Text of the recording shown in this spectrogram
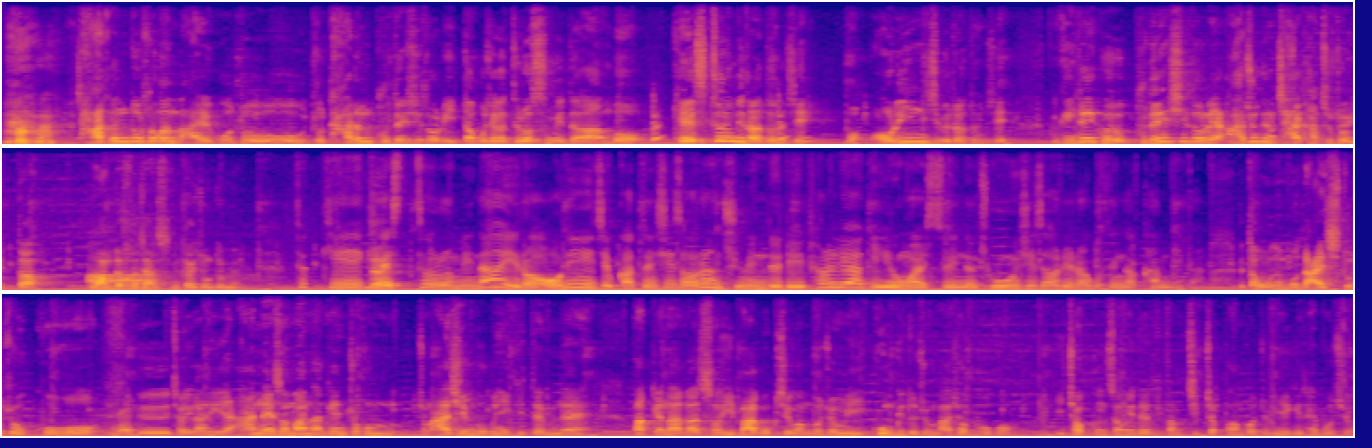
작은 도서관 말고도 또 다른 부대 시설이 있다고 제가 들었습니다. 뭐 게스트룸이라든지 뭐 어린이집이라든지 굉장히 그 부대 시설이 아주 그냥 잘 갖춰져 있다. 완벽하지 않습니까 이 정도면? 특히 네. 게스트룸이나 이런 어린이집 같은 시설은 주민들이 편리하게 이용할 수 있는 좋은 시설이라고 생각합니다. 일단 오늘 뭐 날씨도 좋고 네. 그 저희가 이 안에서만 하기엔 조금 좀 아쉬운 부분이 있기 때문에 밖에 나가서 이 마곡지구 한번 좀 이 공기도 좀 마셔보고 이 접근성에 대해서 한번 직접 한번 좀 얘기를 해보죠.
